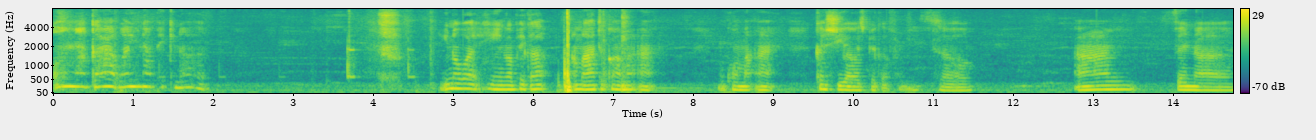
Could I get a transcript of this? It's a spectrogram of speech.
oh my god, why you not picking up? You know what? He ain't gonna pick up. I'm gonna have to call my aunt. I'm call my aunt, cause she always pick up for me. So. I'm finna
